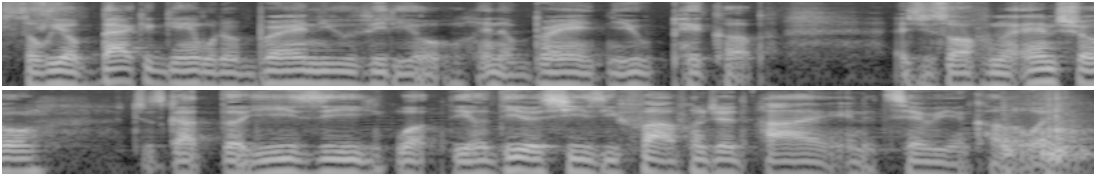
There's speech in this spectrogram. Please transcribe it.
So we are back again with a brand new video and a brand new pickup. As you saw from the intro, just got the Yeezy, well, the Adidas Yeezy 500 high in the Tyrian colorway.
